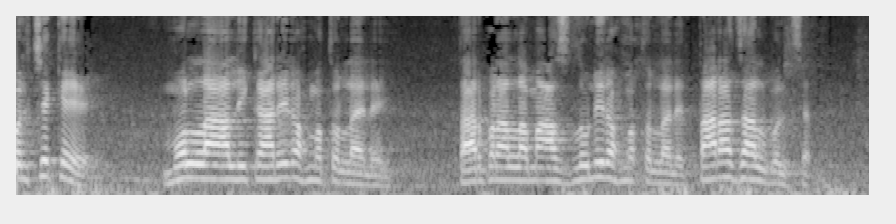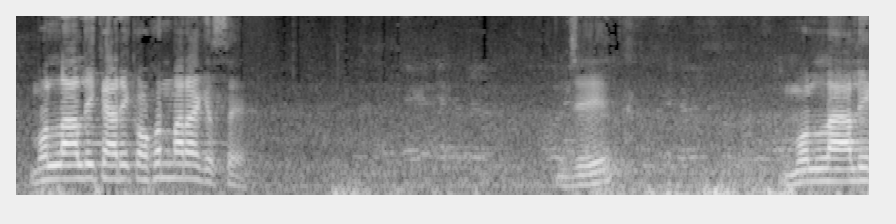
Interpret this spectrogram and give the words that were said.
বলছে কে? মোল্লা আলী কারি রহমতুল্লাহ তারপর আল্লামা আজলুনি রহমতুল্লাহ তারা জাল বলছেন। মোল্লা আলী কারি কখন মারা গেছে? জি। মোল্লা আলী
